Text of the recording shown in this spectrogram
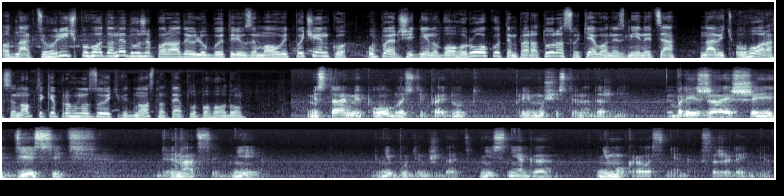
Однак цьогоріч погода не дуже порадує любителів зимового відпочинку. У перші дні нового року температура суттєво не зміниться. Навіть у горах синоптики прогнозують відносно теплу погоду. Местами по области пройдут преимущественно дожди. В ближайшие 10-12 дней не будем ждать ни снега, ни мокрого снега, к сожалению.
